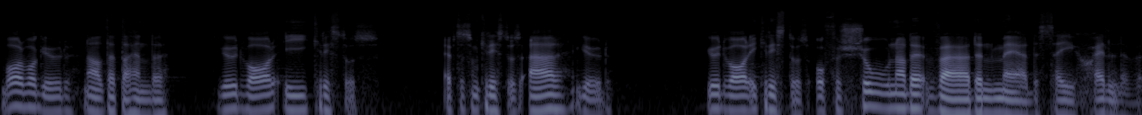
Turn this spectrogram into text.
Var var Gud när allt detta hände? Gud var i Kristus, eftersom Kristus är Gud. Gud var i Kristus och försonade världen med sig själv.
